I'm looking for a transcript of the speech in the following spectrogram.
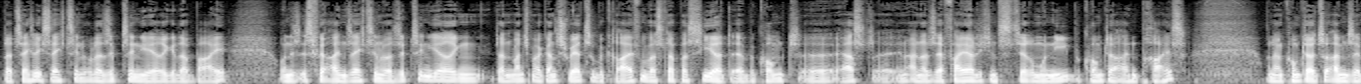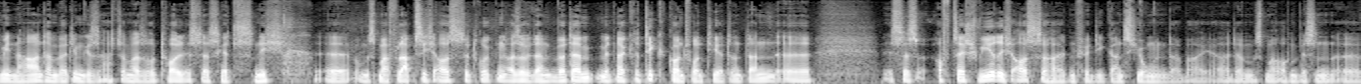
tatsächlich 16- oder 17-Jährige dabei. Und es ist für einen 16- oder 17-Jährigen dann manchmal ganz schwer zu begreifen, was da passiert. Er bekommt äh, erst äh, in einer sehr feierlichen Zeremonie bekommt er einen Preis und dann kommt er zu einem Seminar und dann wird ihm gesagt, immer so toll ist das jetzt nicht, äh, um es mal flapsig auszudrücken. Also dann wird er mit einer Kritik konfrontiert und dann äh, ist das oft sehr schwierig auszuhalten für die ganz Jungen dabei. Ja, da muss man auch ein bisschen äh,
